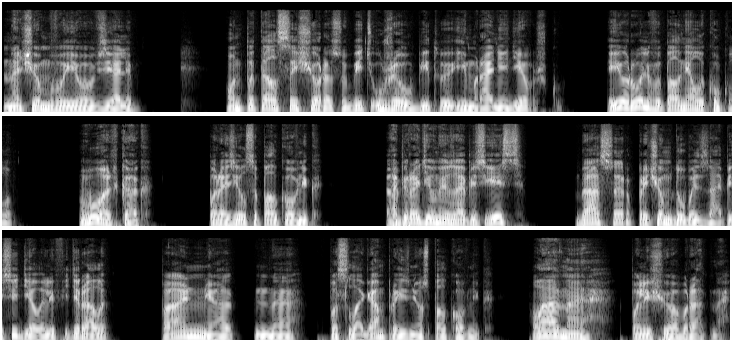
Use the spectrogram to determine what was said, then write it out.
На чем вы его взяли? Он пытался еще раз убить уже убитую им ранее девушку. Ее роль выполняла куклу. Вот как, поразился полковник. Оперативная запись есть? Да, сэр, причем дубль записи делали федералы. Понятно, по слогам произнес полковник. Ладно, полечу обратно.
